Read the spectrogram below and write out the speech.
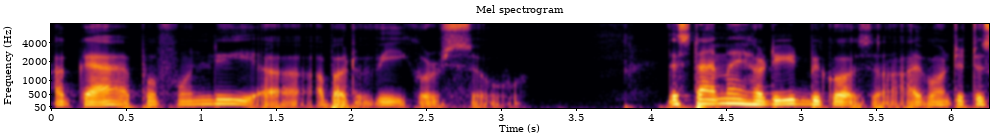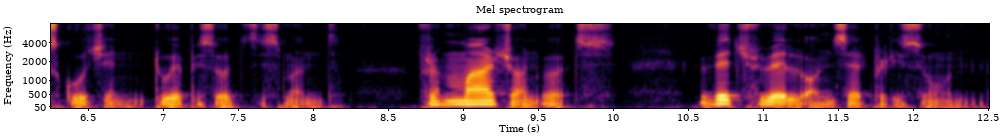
A gap of only uh, about a week or so. This time I hurried because uh, I wanted to scooch in two episodes this month, from March onwards, which will onset pretty soon.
